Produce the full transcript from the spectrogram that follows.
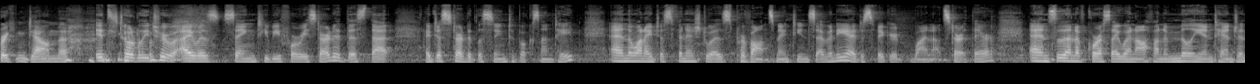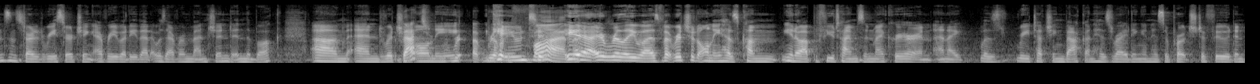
breaking down the It's totally true. I was saying to you before we started this that I just started listening to books on tape, and the one I just finished was Provence 1970. I just figured why not start there. And so then, of course, I went off on a million tangents and started researching everybody that was ever mentioned in the book. Um, and Richard That's Olney re- uh, really came fun. to yeah, it really was. But Richard Olney has come you know up a few times in my career, and, and I was retouching back on his writing and his approach to food and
